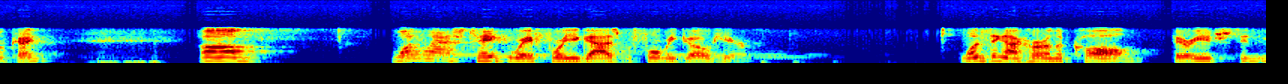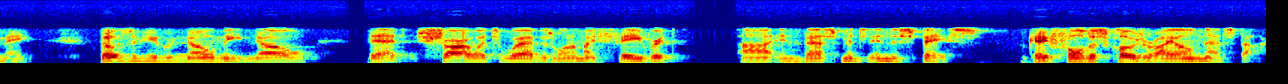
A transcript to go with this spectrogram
Okay. Um, one last takeaway for you guys before we go here. One thing I heard on the call, very interesting to me. Those of you who know me know that Charlotte's Web is one of my favorite uh, investments in the space. Okay, full disclosure, I own that stock.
